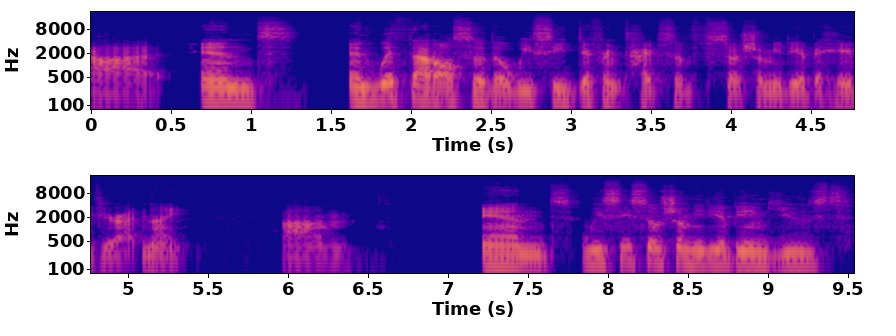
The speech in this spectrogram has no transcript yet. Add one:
Uh, and and with that also though we see different types of social media behavior at night um, and we see social media being used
